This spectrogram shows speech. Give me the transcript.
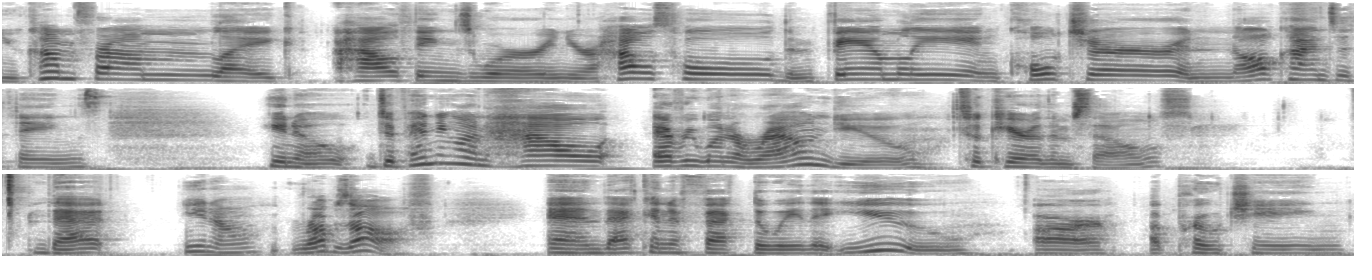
you come from, like how things were in your household and family and culture and all kinds of things. You know, depending on how everyone around you took care of themselves, that, you know, rubs off. And that can affect the way that you are approaching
